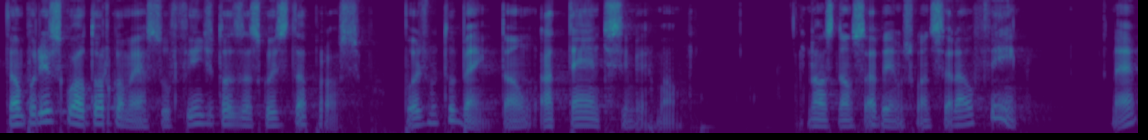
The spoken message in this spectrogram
Então, por isso que o autor começa: o fim de todas as coisas está próximo. Pois muito bem, então atente-se, meu irmão. Nós não sabemos quando será o fim. Né?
